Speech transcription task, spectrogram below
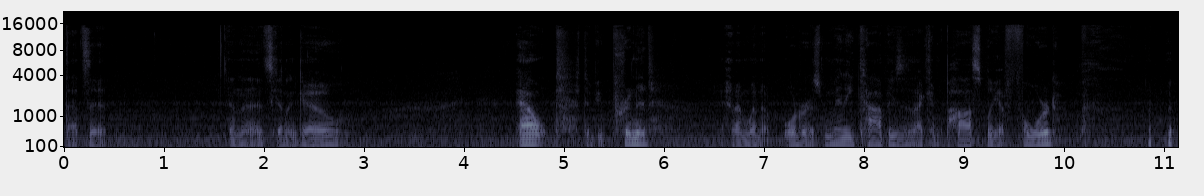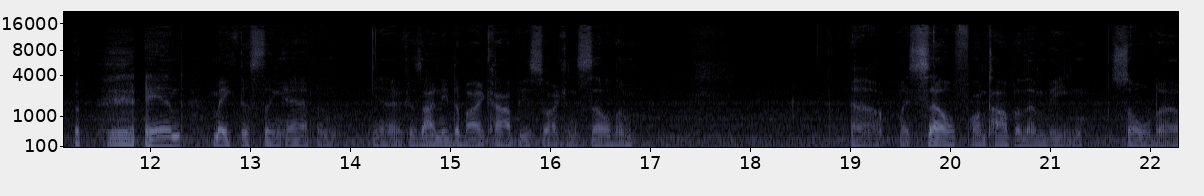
That's it. And then it's going to go out to be printed and I'm going to order as many copies as I can possibly afford and make this thing happen. You know, because I need to buy copies so I can sell them uh, myself. On top of them being sold uh,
